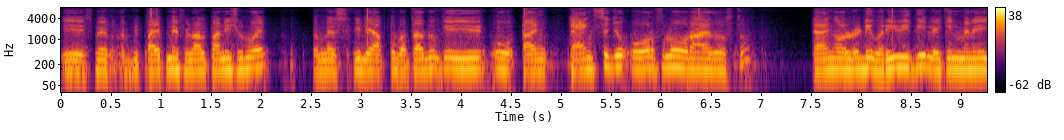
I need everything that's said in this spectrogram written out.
ये इसमें अभी पाइप में फ़िलहाल पानी शुरू है। तो मैं इसके लिए आपको बता दूँ कि ये टैंक टैंक से जो ओवरफ्लो हो रहा है दोस्तों, टैंक ऑलरेडी भरी हुई थी, लेकिन मैंने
